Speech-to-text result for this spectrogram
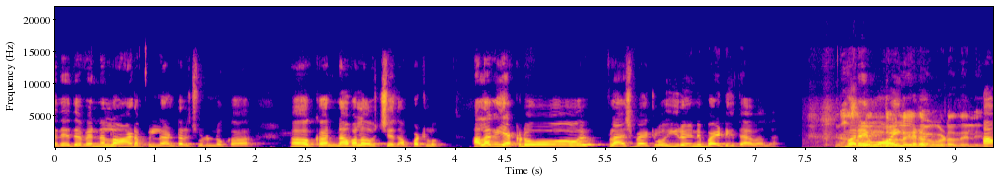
అదేదో వెన్నెల్లో ఆడపిల్ల అంటారు చూడండి ఒక ఒక నవల వచ్చేది అప్పట్లో. అలాగే ఎక్కడో ఫ్లాష్ బ్యాక్లో హీరోయిన్ బయటికి తేవాలి? మరేమో ఇక్కడ. తెలియదు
